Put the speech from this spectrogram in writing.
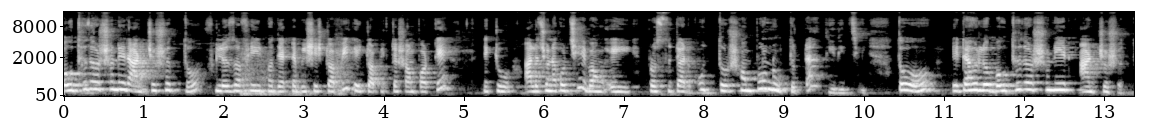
বৌদ্ধ দর্শনের আর্য সত্য ফিলোসফির মধ্যে একটা বিশেষ টপিক এই টপিকটা সম্পর্কে একটু আলোচনা করছি এবং এই প্রশ্নটার উত্তর, সম্পূর্ণ উত্তরটা দিয়ে দিচ্ছি। তো এটা হলো বৌদ্ধ দর্শনের আর্য সত্য।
